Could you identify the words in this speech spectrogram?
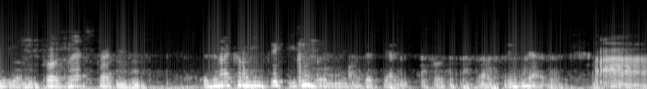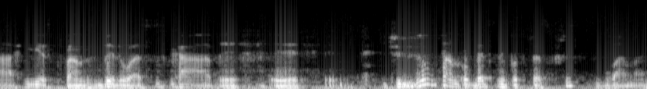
Miło mi poznać tak znakomitych i słynnych specjalistów od spraw kryminalnych. Ach, jest pan z bydła. Y, y, Czy był pan obecny podczas wszystkich włamań?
